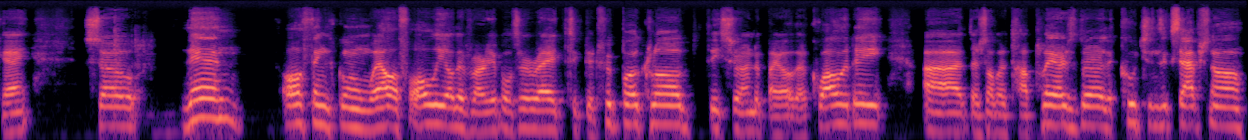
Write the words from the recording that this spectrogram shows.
okay? So then, all things going well, if all the other variables are right, it's a good football club, they're surrounded by all their quality, uh, there's other top players there, the coaching's exceptional,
